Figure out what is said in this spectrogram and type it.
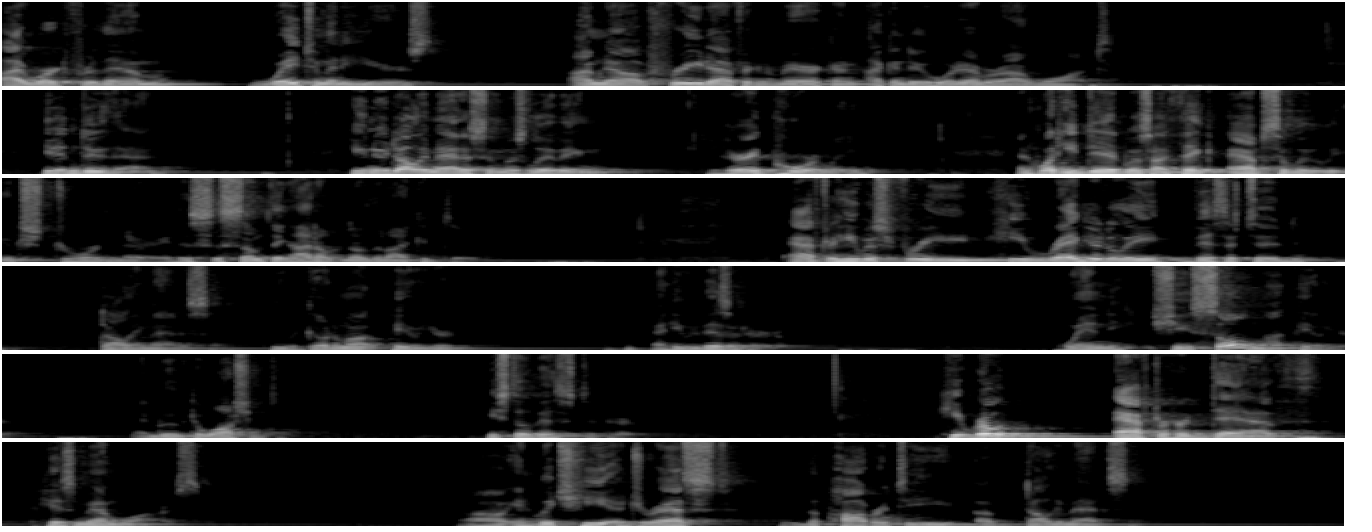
I worked for them way too many years. I'm now a freed African American. I can do whatever I want. He didn't do that. He knew Dolley Madison was living very poorly. And what he did was, I think, absolutely extraordinary. This is something I don't know that I could do. After he was freed, he regularly visited Dolley Madison. He would go to Montpelier and he would visit her when she sold Montpelier and moved to Washington. He still visited her. He wrote after her death, his memoirs, uh, in which he addressed the poverty of Dolley Madison.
